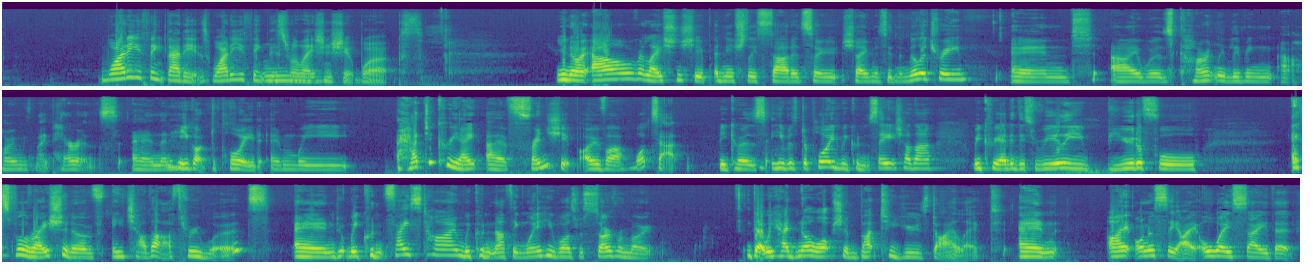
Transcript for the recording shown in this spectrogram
why do you think that is? Why do you think Mm. this relationship works? You know, our relationship initially started so Shane was in the military and I was currently living at home with my parents and then he mm. got deployed and we had to create a friendship over WhatsApp because he was deployed, we couldn't see each other. We created this really beautiful exploration of each other through words and we couldn't FaceTime, we couldn't nothing. Where he was was so remote that we had no option but to use dialect. And I honestly, I always say that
